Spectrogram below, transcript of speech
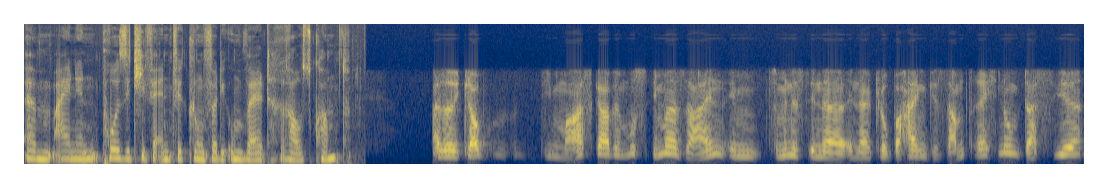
ähm, eine positive Entwicklung für die Umwelt rauskommt? Also ich glaube, die Maßgabe muss immer sein, im, zumindest in der, in der globalen Gesamtrechnung, dass wir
